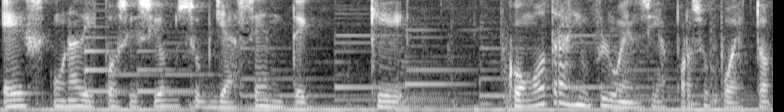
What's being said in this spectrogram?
es una disposición subyacente que con otras influencias, por supuesto,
